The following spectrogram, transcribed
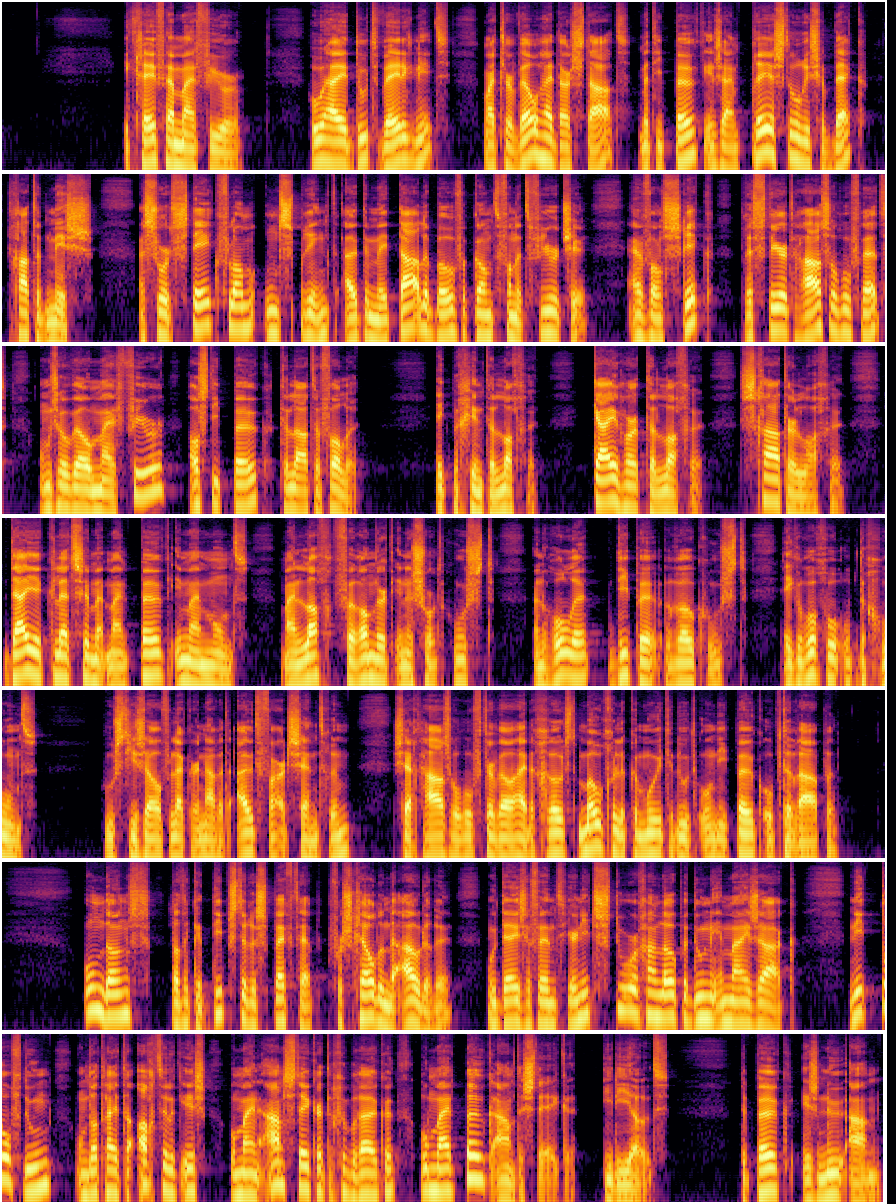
Ik geef hem mijn vuur. Hoe hij het doet, weet ik niet, maar terwijl hij daar staat, met die peuk in zijn prehistorische bek, gaat het mis. Een soort steekvlam ontspringt uit de metalen bovenkant van het vuurtje en van schrik presteert Hazelhoef het om zowel mijn vuur als die peuk te laten vallen. Ik begin te lachen, keihard te lachen, schaterlachen, dijen kletsen met mijn peuk in mijn mond. Mijn lach verandert in een soort hoest, een holle, diepe rookhoest. Ik roggel op de grond. Hoest jezelf lekker naar het uitvaartcentrum, zegt Hazelhoef terwijl hij de grootst mogelijke moeite doet om die peuk op te rapen. Ondanks dat ik het diepste respect heb voor scheldende ouderen, moet deze vent hier niet stoer gaan lopen doen in mijn zaak. Niet tof doen omdat hij te achterlijk is om mijn aansteker te gebruiken om mijn peuk aan te steken. Idioot. De peuk is nu aan.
